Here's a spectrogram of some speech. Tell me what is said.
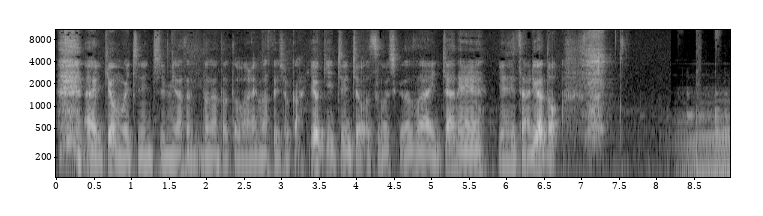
はい、今日も一日皆さんどなたと笑いますでしょうか？良き一日をお過ごしください。じゃあね。ゆうじさんありがとう。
